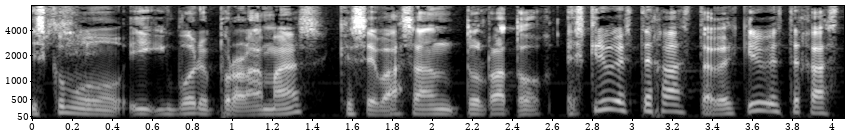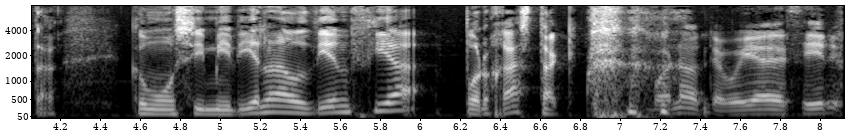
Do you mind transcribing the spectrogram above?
es como, y bueno, programas que se basan todo el rato, escribe este hashtag, escribe este hashtag, como si midieran la audiencia por hashtag. Bueno, te voy a decir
